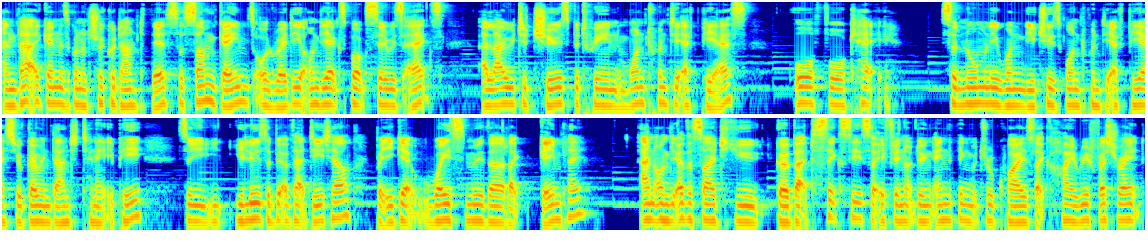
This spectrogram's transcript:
And that again is going to trickle down to this. So some games already on the Xbox Series X allow you to choose between 120 FPS or 4K. So normally when you choose 120 FPS, you're going down to 1080p. So you, you lose a bit of that detail, but you get way smoother like gameplay. And on the other side, you go back to 60. So if you're not doing anything which requires like high refresh rate,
